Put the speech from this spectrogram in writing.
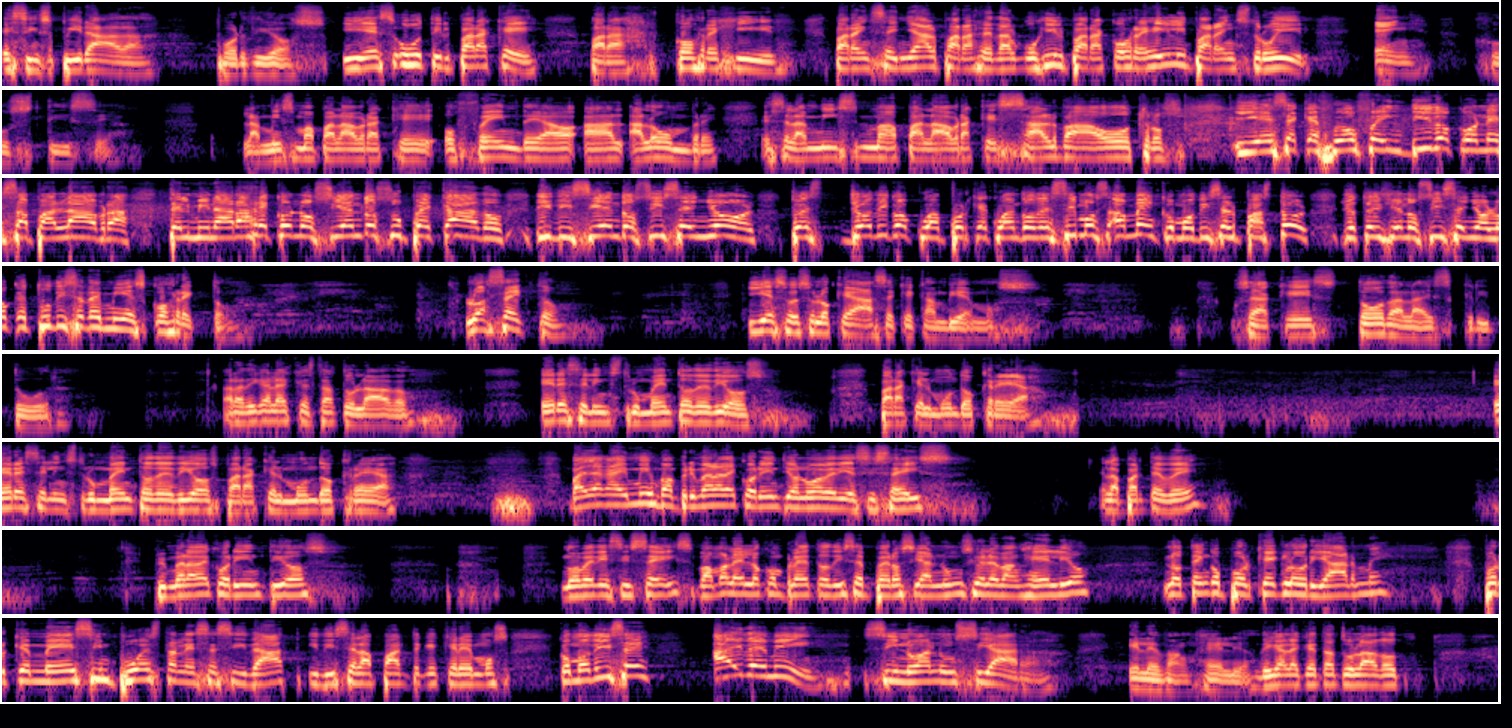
es inspirada por Dios. Y es útil para qué? Para corregir, para enseñar, para redargujir, para corregir y para instruir en justicia. La misma palabra que ofende al hombre es la misma palabra que salva a otros. Y ese que fue ofendido con esa palabra terminará reconociendo su pecado y diciendo, sí Señor. Entonces yo digo, porque cuando decimos amén, como dice el pastor, yo estoy diciendo, sí Señor, lo que tú dices de mí es correcto. Lo acepto. Y eso es lo que hace que cambiemos. O sea que es toda la escritura. Ahora dígale que está a tu lado. Eres el instrumento de Dios para que el mundo crea. Eres el instrumento de Dios para que el mundo crea. Vayan ahí mismo a 1 Corintios 9, 16, en la parte B. Primera de Corintios 9:16. Vamos a leerlo completo. Dice, pero si anuncio el Evangelio, no tengo por qué gloriarme porque me es impuesta necesidad y dice la parte que queremos, como dice, ay de mí si no anunciara el Evangelio. Dígale que está a tu lado,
